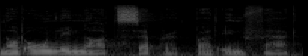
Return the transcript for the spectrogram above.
Not only not separate, but in fact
